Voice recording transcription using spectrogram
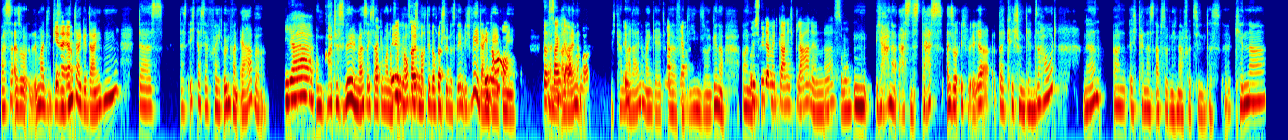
weißt du, also immer die, diesen ja, ja. Hintergedanken, dass, dass ich das ja vielleicht irgendwann erbe. Ja. Um Gottes Willen, was? Ich sage immer noch, verkauf das, mach dir doch ein schönes Leben. Ich will dein genau. Geld nie. Das sage ich alleine. auch immer. Ich kann ich, alleine mein Geld ja, äh, verdienen, ja. so, genau. Und, und, ich will damit gar nicht planen, ne? So. Ja, na, erstens das. Also ich will, ja, da kriege ich schon Gänsehaut. Ne? Und ich kann das absolut nicht nachvollziehen, dass äh, Kinder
